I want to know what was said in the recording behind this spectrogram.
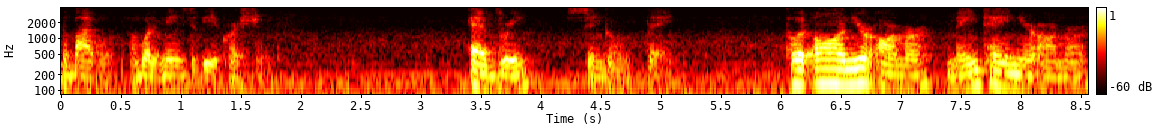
the Bible and what it means to be a Christian every single day. Put on your armor, maintain your armor.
